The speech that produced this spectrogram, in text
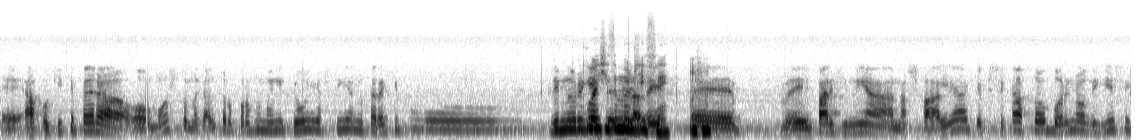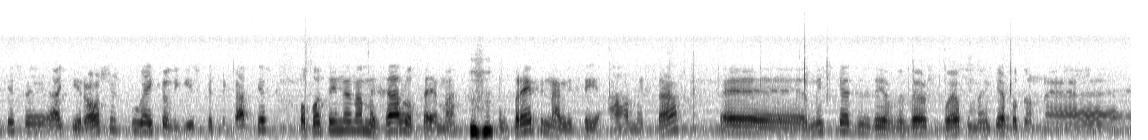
ε, από εκεί και πέρα όμως το μεγαλύτερο πρόβλημα είναι και όλη αυτή η αναταραχή που δημιουργείται. Που έχει δημιουργηθεί. Δηλαδή, ε, ε, υπάρχει μια ανασφάλεια και φυσικά αυτό μπορεί να οδηγήσει και σε ακυρώσεις που έχει οδηγήσει και σε κάποιες. Οπότε είναι ένα μεγάλο θέμα που πρέπει να λυθεί άμεσα. Ε, Εμεί και τις διαβεβαίωσεις που έχουμε και από τον ε,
